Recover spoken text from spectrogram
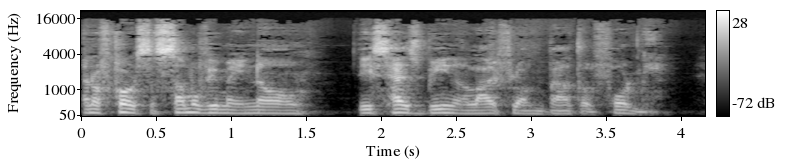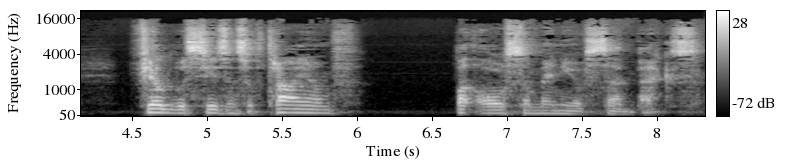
And of course, as some of you may know, this has been a lifelong battle for me, filled with seasons of triumph, but also many of setbacks.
